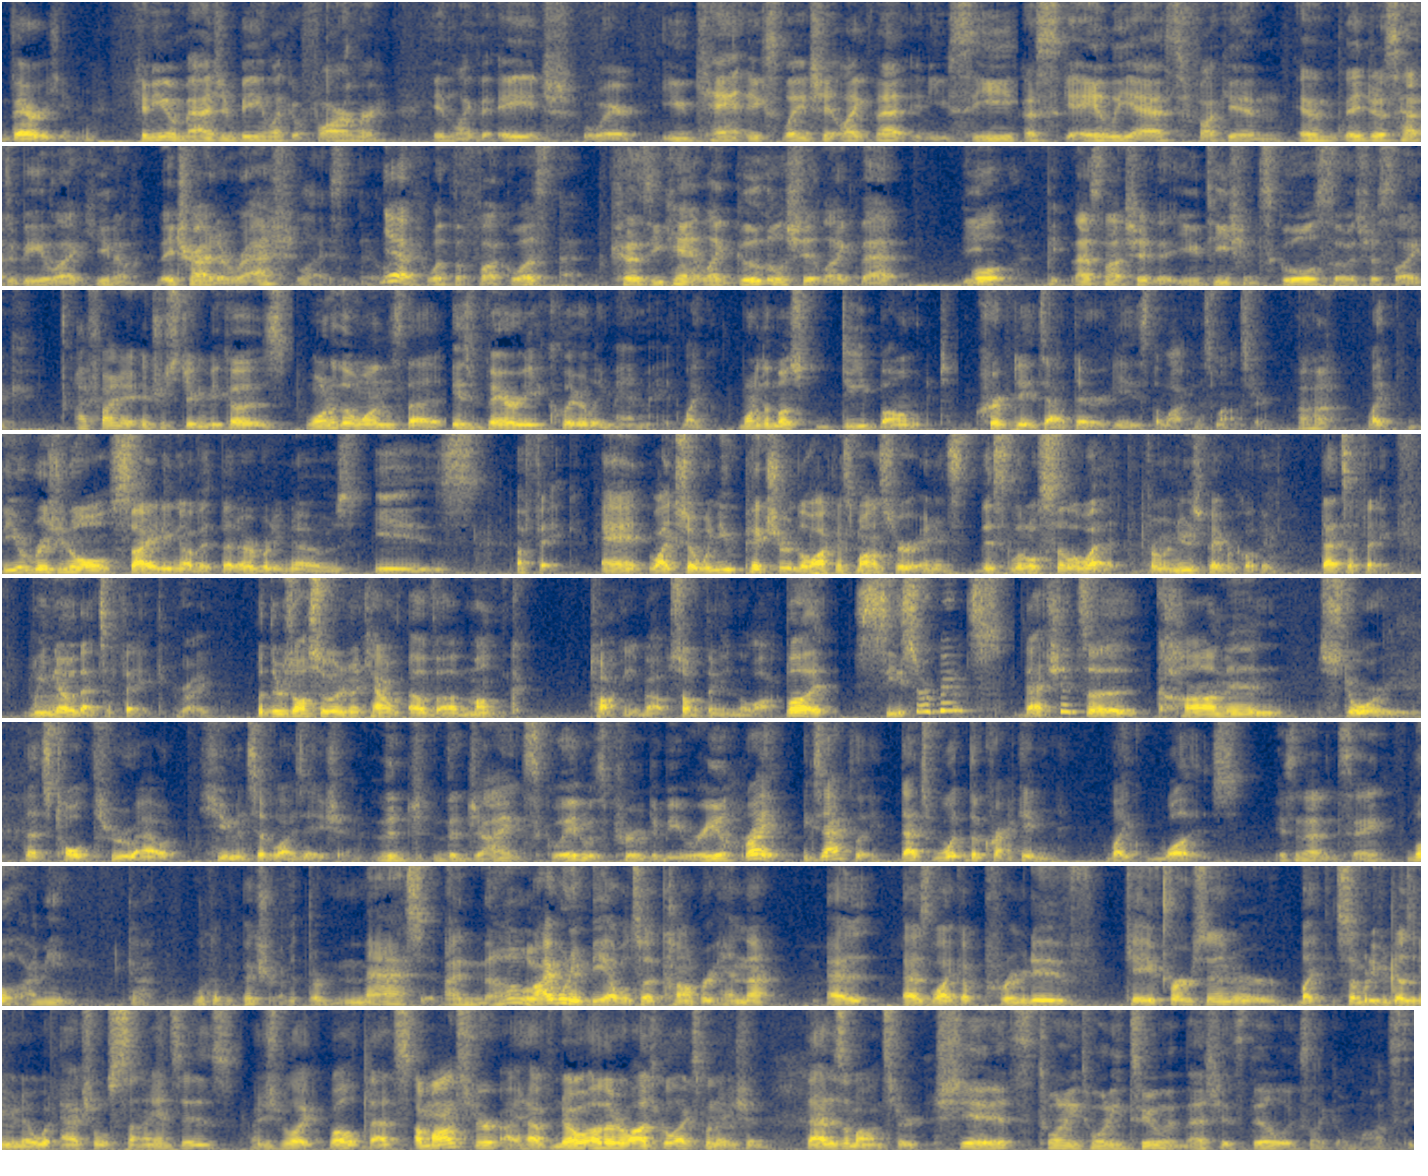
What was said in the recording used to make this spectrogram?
very human Can you imagine being like a farmer in like the age where you can't explain shit like that and you see a scaly ass fucking and they just have to be like, you know, they try to rationalize it. They're Yeah. like, what the fuck was that? Cuz you can't like google shit like that. You- well that's not shit that you teach in school, so it's just like I find it interesting because one of the ones that is very clearly man-made, like one of the most debunked cryptids out there is the Loch Ness monster. uh-huh. Like the original sighting of it that everybody knows is a fake. And like so when you picture the Loch Ness monster and it's this little silhouette from a newspaper clipping, that's a fake. We Uh-huh. know that's a fake. Right. But there's also an account of a monk talking about something in the loch. But sea serpents, that shit's a common story that's told throughout human civilization. The the giant squid was proved to be real. Right, exactly. That's what the kraken like was. Isn't that insane? Well, I mean, God, look up a picture of it. They're massive. I know. I wouldn't be able to comprehend that as as like a primitive cave person or like somebody who doesn't even know what actual science is. I just be like, well, that's a monster. I have no other logical explanation. That is a monster. Shit, it's 2022 and that shit still looks like a monster.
